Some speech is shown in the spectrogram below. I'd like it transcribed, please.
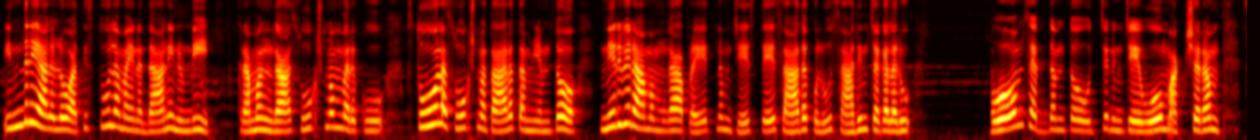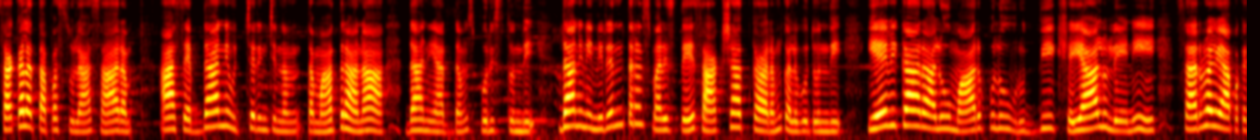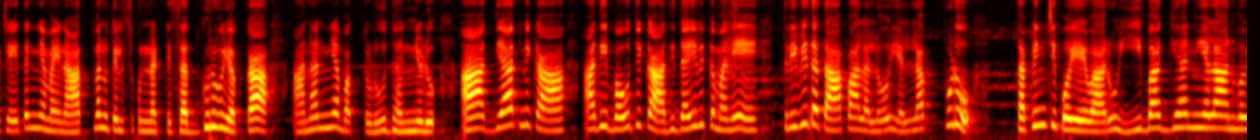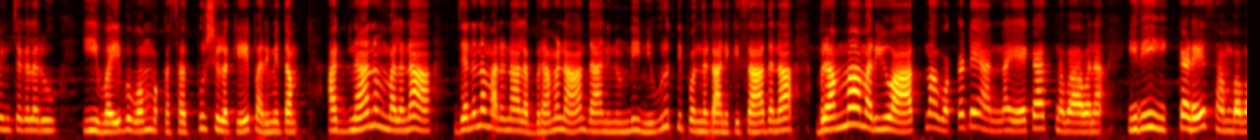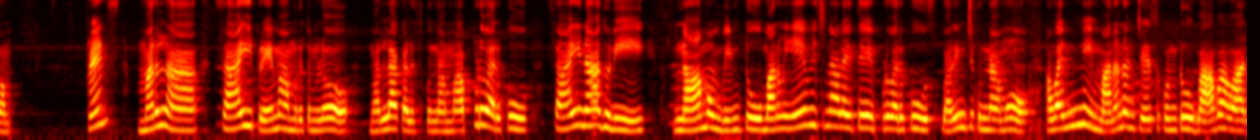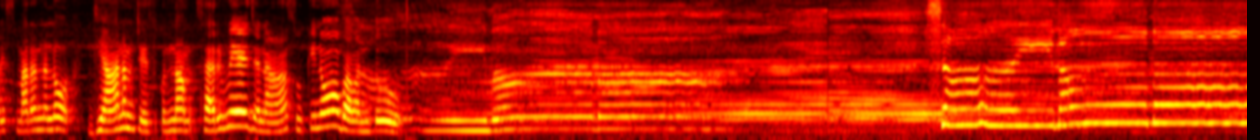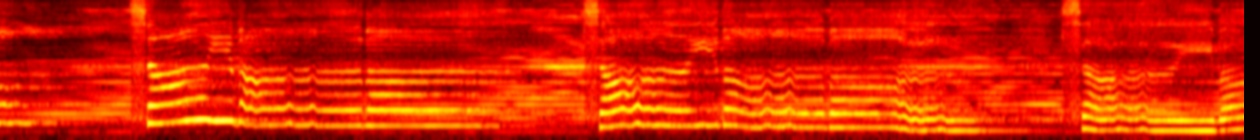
ఇంద్రియాలలో అతి స్థూలమైన దాని నుండి క్రమంగా సూక్ష్మం వరకు స్థూల సూక్ష్మ తారతమ్యంతో నిర్విరామంగా ప్రయత్నం చేస్తే సాధకులు సాధించగలరు. ఓం శబ్దంతో ఉచ్చరించే ఓం అక్షరం సకల తపస్సుల సారం. ఆ శబ్దాన్ని ఉచ్చరించినంత మాత్రాన దాని అర్థం స్ఫురిస్తుంది. దానిని నిరంతరం స్మరిస్తే సాక్షాత్కారం కలుగుతుంది. ఏ వికారాలు మార్పులు వృద్ధి క్షయాలు లేని సర్వవ్యాపక చైతన్యమైన ఆత్మను తెలుసుకున్నట్టి సద్గురువు యొక్క అనన్య భక్తుడు ధన్యుడు. ఆధ్యాత్మిక అది భౌతిక అది దైవికమనే త్రివిధ తాపాలలో ఎల్లప్పుడూ తపించిపోయేవారు ఈ భాగ్యాన్ని ఎలా అనుభవించగలరు? ఈ వైభవం ఒక సత్పురుషులకే పరిమితం. అజ్ఞానం వలన జనన మరణాల భ్రమణ దాని నుండి నివృత్తి పొందడానికి సాధన బ్రహ్మ మరియు ఆత్మ ఒక్కటే అన్న ఏకాత్మ భావన. ఇది ఇక్కడే సంభవం. ఫ్రెండ్స్ మరలా సాయి ప్రేమ అమృతంలో మరలా కలుసుకుందాం. అప్పుడు వరకు సాయినాథుని నామం వింటూ మనం ఏ విచనాలైతే ఇప్పటి వరకు స్మరించుకున్నామో అవన్నీ మననం చేసుకుంటూ బాబా వారి స్మరణలో ధ్యానం చేసుకుందాం. సర్వే జన సుఖినో భవంతు. Sai Baba Sai Sai Baba Sai Baba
